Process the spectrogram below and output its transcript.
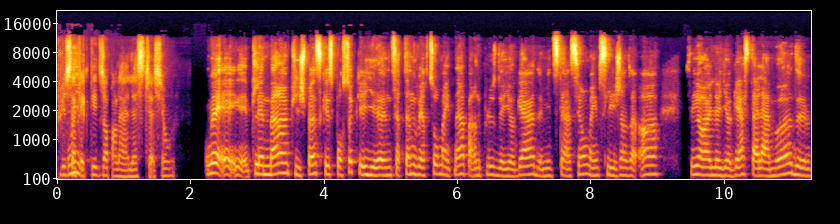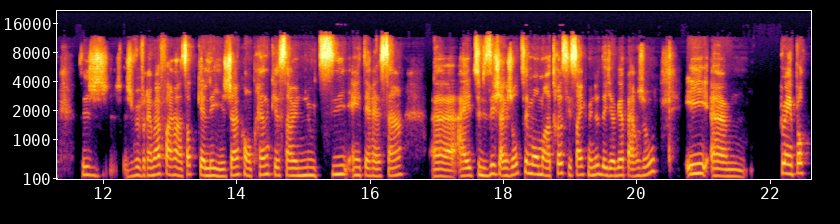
plus affectés, disons, par la, situation. Oui, euh, pleinement. Puis je pense que c'est pour ça qu'il y a une certaine ouverture maintenant à parler plus de yoga, de méditation, même si les gens disent Ah, ah, le yoga, c'est à la mode. je, veux vraiment faire en sorte que les gens comprennent que c'est un outil intéressant euh, à utiliser chaque jour. Tu mon mantra, c'est cinq minutes de yoga par jour. Et euh, peu importe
